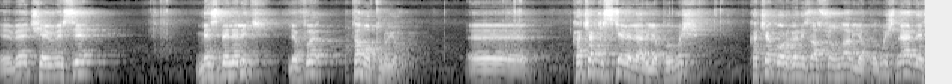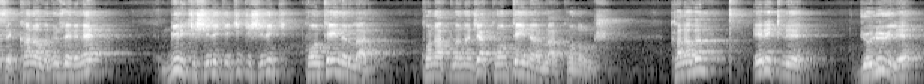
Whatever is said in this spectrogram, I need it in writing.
E, ve çevresi mezbelelik lafı tam oturuyor. E, kaçak iskeleler yapılmış, kaçak organizasyonlar yapılmış. Neredeyse kanalın üzerine bir kişilik, iki kişilik konteynerlar, konaklanacak konteynerlar konulmuş. Kanalın Erikli Gölü ile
